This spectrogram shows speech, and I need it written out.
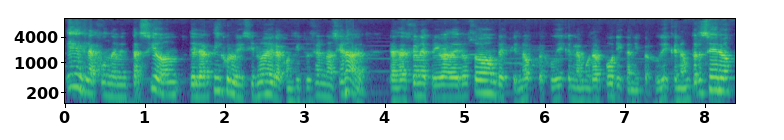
es la fundamentación del artículo 19 de la Constitución Nacional. Las acciones privadas de los hombres que no perjudiquen la moral pública ni perjudiquen a un tercero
